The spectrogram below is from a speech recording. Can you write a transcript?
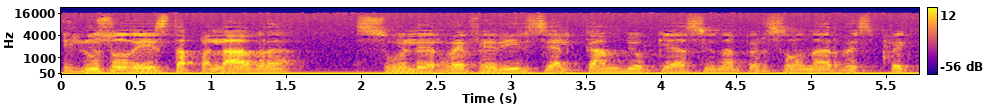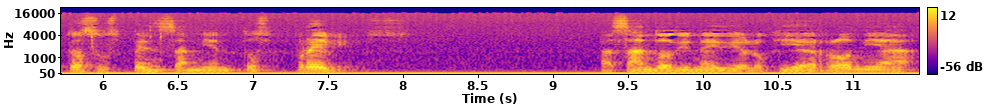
El uso de esta palabra suele referirse al cambio que hace una persona respecto a sus pensamientos previos, pasando de una ideología errónea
